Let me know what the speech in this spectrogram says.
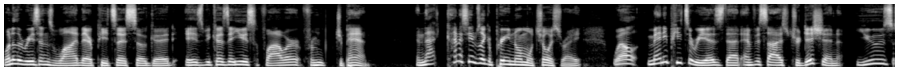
One of the reasons why their pizza is so good is because they use flour from Japan. And that kind of seems like a pretty normal choice, right? Well, many pizzerias that emphasize tradition use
